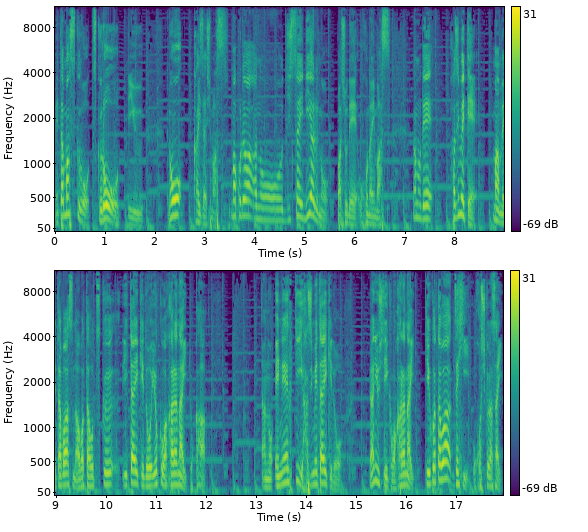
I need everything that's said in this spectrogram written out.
メタマスクを作ろうっていうのを開催します。まあこれはあのー、実際リアルの場所で行います。なので、初めてまあ、メタバースのアバターを作りたいけどよくわからないとかあの NFT 始めたいけど何をしていいかわからないっていう方はぜひお越しください。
